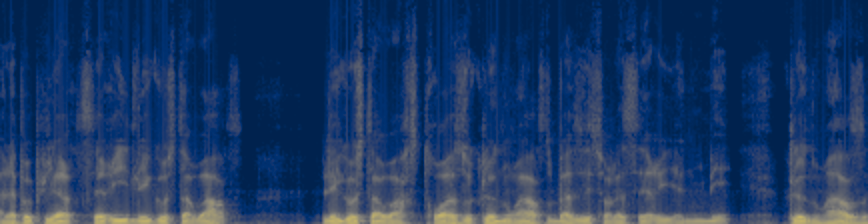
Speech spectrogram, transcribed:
à la populaire série Lego Star Wars, Lego Star Wars 3 The Clone Wars, basé sur la série animée Clone Wars,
